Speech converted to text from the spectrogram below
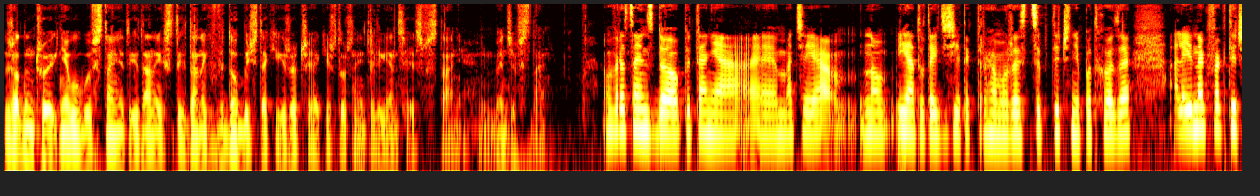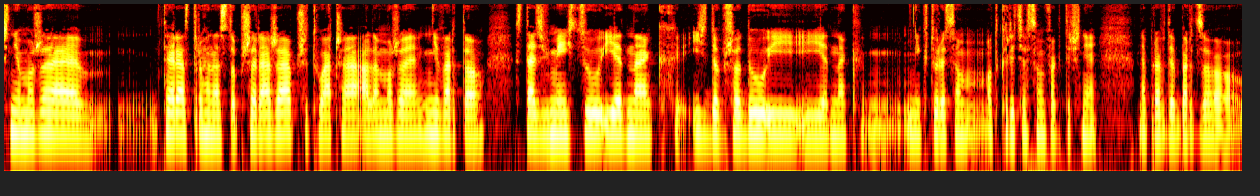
żaden człowiek nie byłby w stanie tych danych, z tych danych wydobyć takich rzeczy, jakie sztuczna inteligencja jest w stanie, będzie w stanie. Wracając do pytania e, Macieja, no ja tutaj dzisiaj tak trochę może sceptycznie podchodzę, ale jednak faktycznie może teraz trochę nas to przeraża, przytłacza, ale może nie warto stać w miejscu i jednak iść do przodu i, i jednak niektóre są, odkrycia są faktycznie naprawdę bardzo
